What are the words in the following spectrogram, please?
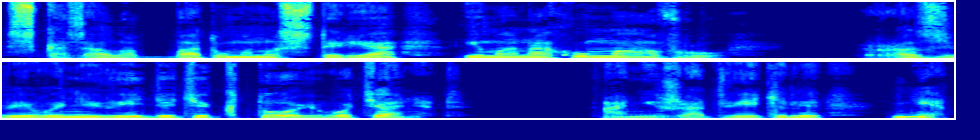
сказал аббату монастыря и монаху Мавру, «Разве вы не видите, кто его тянет?» Они же ответили, «Нет».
